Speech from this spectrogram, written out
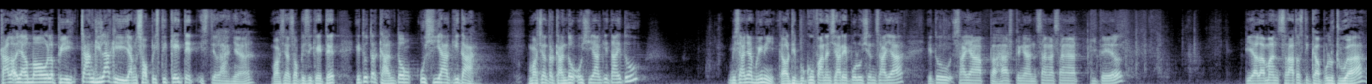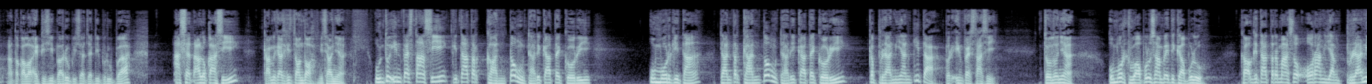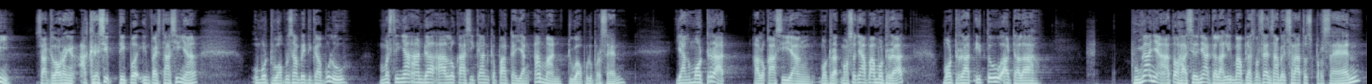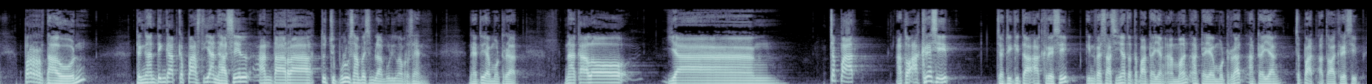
Kalau yang mau lebih canggih lagi, yang sophisticated istilahnya, maksudnya sophisticated, itu tergantung usia kita. Maksudnya tergantung usia kita itu, misalnya begini, kalau di buku Financial Revolution saya, itu saya bahas dengan sangat-sangat detail, di halaman 132, atau kalau edisi baru bisa jadi berubah, aset alokasi, kami kasih contoh misalnya, untuk investasi kita tergantung dari kategori umur kita, dan tergantung dari kategori keberanian kita berinvestasi. Contohnya, umur 20 sampai 30. Kalau kita termasuk orang yang berani, saya adalah orang yang agresif tipe investasinya, umur 20 sampai 30, mestinya Anda alokasikan kepada yang aman 20%, yang moderat, alokasi yang moderat. Maksudnya apa moderat? Moderat itu adalah bunganya atau hasilnya adalah 15% sampai 100% per tahun dengan tingkat kepastian hasil antara 70 sampai 95%. Nah, itu yang moderat. Nah kalau yang cepat atau agresif, jadi kita agresif, investasinya tetap ada yang aman, ada yang moderat, ada yang cepat atau agresif.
